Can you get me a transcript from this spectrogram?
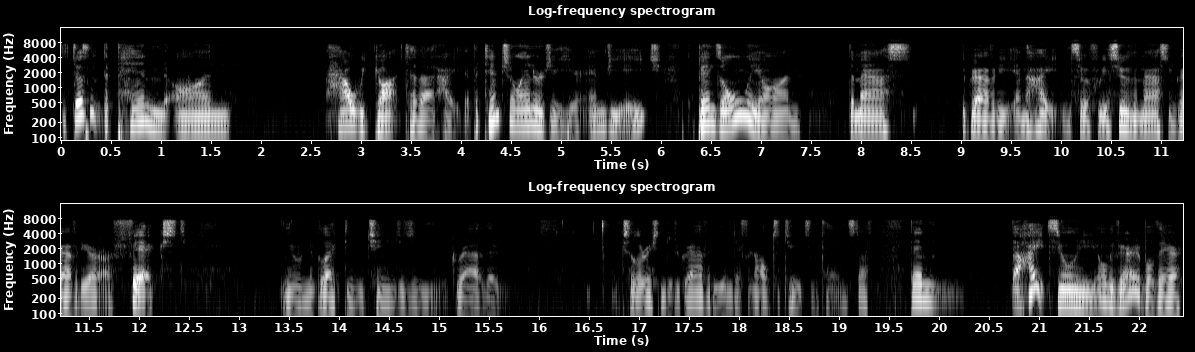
it doesn't depend on how we got to that height. The potential energy here, mgh, depends only on the mass, the gravity, and the height. And so if we assume the mass and gravity are, are fixed, you know, neglecting changes in the acceleration due to gravity in different altitudes and, and stuff, then the height's the only only variable there,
